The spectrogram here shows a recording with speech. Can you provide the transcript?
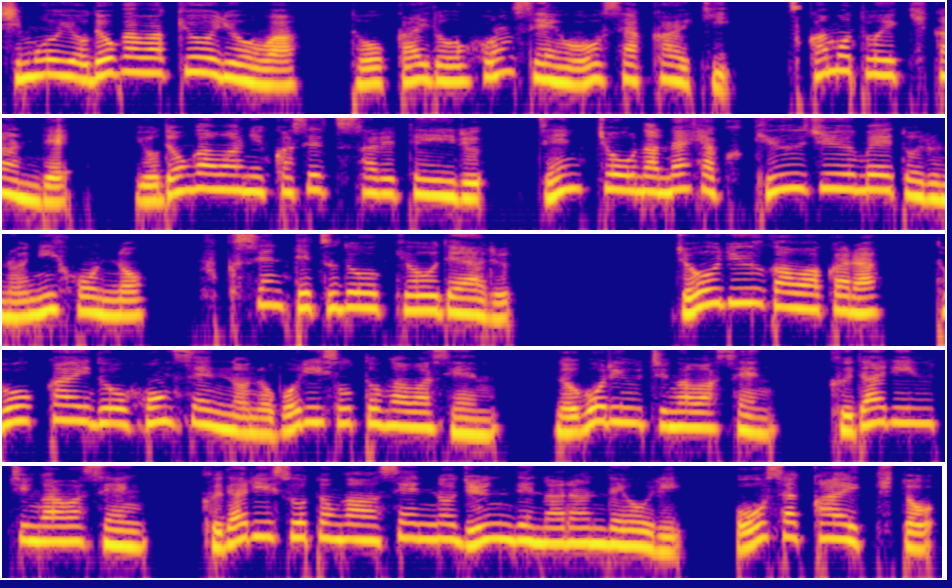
下淀川橋梁は、東海道本線大阪駅、塚本駅間で、淀川に仮設されている、全長790メートルの2本の複線鉄道橋である。上流側から東海道本線の上り外側線、上り内側線、下り内側線、下り外側線の順で並んでおり、大阪駅と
